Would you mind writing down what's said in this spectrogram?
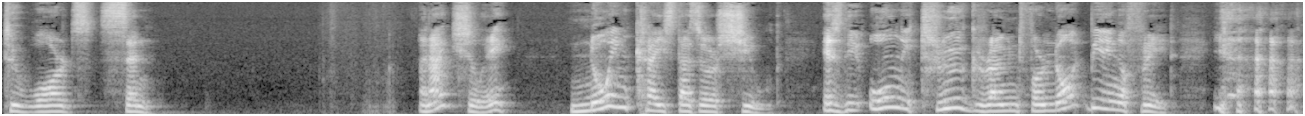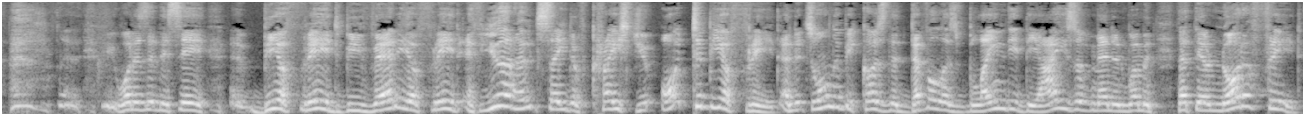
towards sin. And actually, knowing Christ as our shield is the only true ground for not being afraid what is it they say? Be afraid, be very afraid. If you are outside of Christ, you ought to be afraid. And it's only because the devil has blinded the eyes of men and women that they're not afraid.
